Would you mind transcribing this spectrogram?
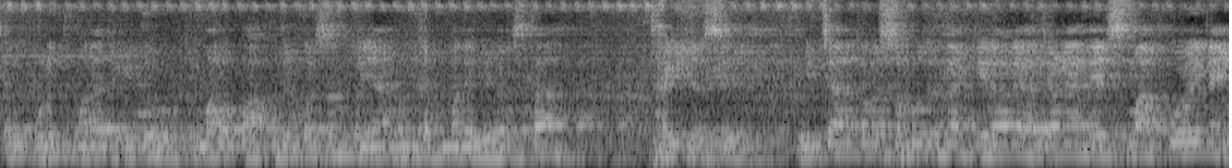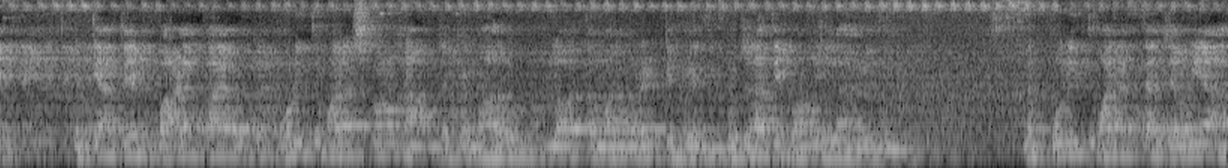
ત્યારે પુનિત મહારાજે કીધું કે મારો બાપ જો કરશે તો અહીંયા પણ જમવાની વ્યવસ્થા થઈ જશે. વિચાર કરો સમુદ્રના કિનારે અજાણ્યા દેશમાં કોઈ નહીં. અને તો એક બાળક આવ્યો કે પુનિત મહારાજ કોનું નામ છે કે મારું. લો, તમારા માટે ટિફિન, ગુજરાતી જ લાવેલું અને પુનિત મહારાજ ત્યાં જમ્યા,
